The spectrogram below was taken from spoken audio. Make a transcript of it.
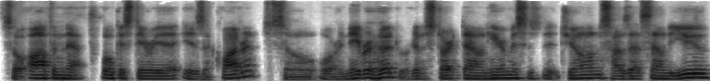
So often that focused area is a quadrant, so or a neighborhood. We're going to start down here, Mrs. Jones. How's that sound to you?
